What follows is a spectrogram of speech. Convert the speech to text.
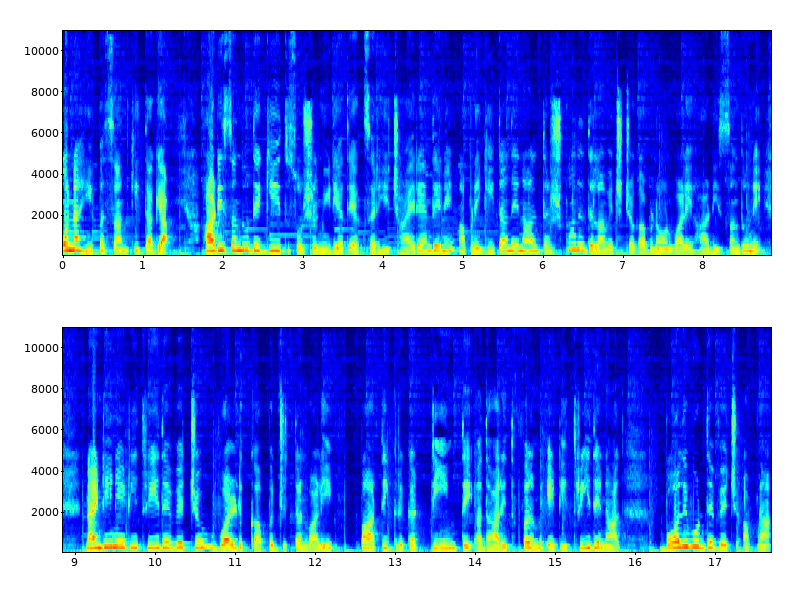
ਉਨਾ ਹੀ ਪਸੰਦ ਕੀਤਾ ਗਿਆ। ਹਾਰਡੀ ਸੰਧੂ ਦੇ ਗੀਤ ਸੋਸ਼ਲ ਮੀਡੀਆ ਤੇ ਅਕਸਰ ਹੀ ਛਾਏ ਰਹਿੰਦੇ ਨੇ। ਆਪਣੇ ਗੀਤਾਂ ਦੇ ਨਾਲ ਦਰਸ਼ਕਾਂ ਦੇ ਦਿਲਾਂ ਵਿੱਚ ਜਗ੍ਹਾ ਬਣਾਉਣ ਵਾਲੇ ਹਾਰਡੀ ਸੰਧੂ ਨੇ 1983 ਦੇ ਵਿੱਚ ਵਰਲਡ ਕੱਪ ਜਿੱਤਣ ਵਾਲੀ ਭਾਰਤੀ ਕ੍ਰਿਕਟ ਟੀਮ ਤੇ ਆਧਾਰਿਤ ਫਿਲਮ 83 ਦੇ ਨਾਲ ਬਾਲੀਵੁੱਡ ਦੇ ਵਿੱਚ ਆਪਣਾ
